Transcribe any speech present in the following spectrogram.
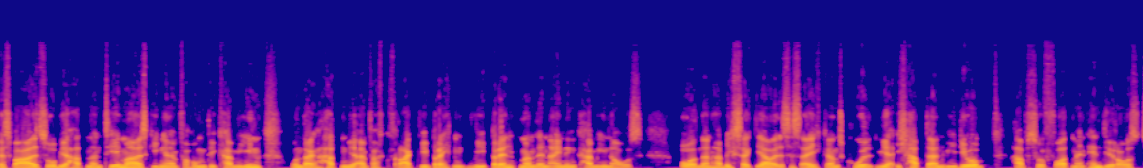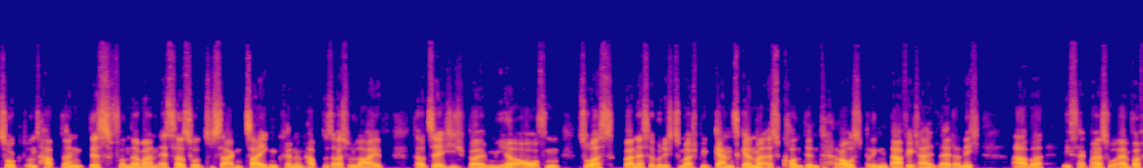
Es war halt so, wir hatten ein Thema, es ging einfach um den Kamin und da hatten wir einfach gefragt, wie, brechen, wie brennt man denn einen Kamin aus? Und dann habe ich gesagt, ja, es ist eigentlich ganz cool. Ja, ich habe da ein Video, habe sofort mein Handy rauszuckt und habe dann das von der Vanessa sozusagen zeigen können. Habe das also live tatsächlich bei mir auf dem, sowas, Vanessa würde ich zum Beispiel ganz gern mal als Content rausbringen, darf ich halt leider nicht. Aber ich sag mal so einfach,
